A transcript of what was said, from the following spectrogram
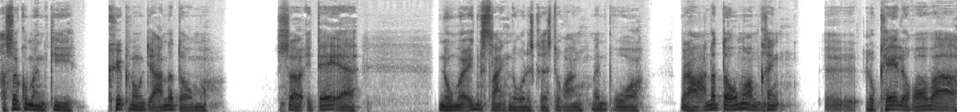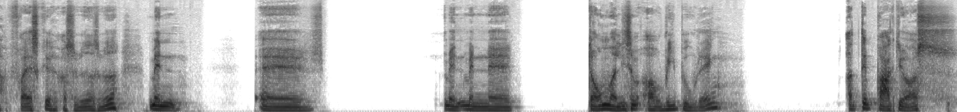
Og så kunne man give køb på nogle af de andre dogmer. Så i dag er Noma ikke en streng nordisk restaurant. Man bruger man har andre dogmer omkring øh, lokale råvarer, friske osv. osv. Men, øh, men, men øh, dogmen var ligesom at reboot, ikke? Og det bragte jo også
